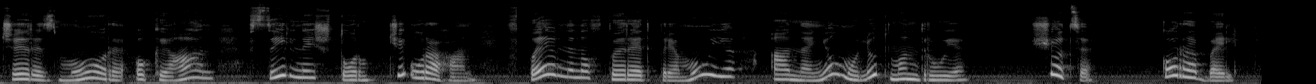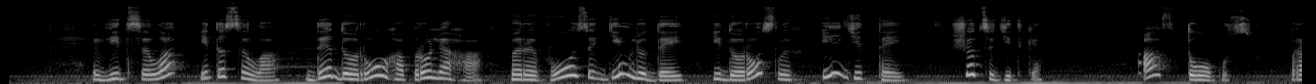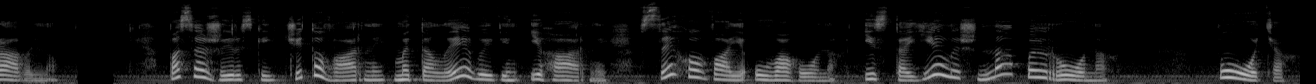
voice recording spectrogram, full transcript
Через море, океан, в сильний шторм чи ураган. Впевнено вперед прямує, а на ньому люд мандрує. Що це? Корабель. Від села і до села, де дорога проляга, перевозить дім людей і дорослих, і дітей. Що це, дітки? Автобус. Правильно. Пасажирський чи товарний, металевий він і гарний, все ховає у вагонах і стає лиш на перонах. Потяг.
